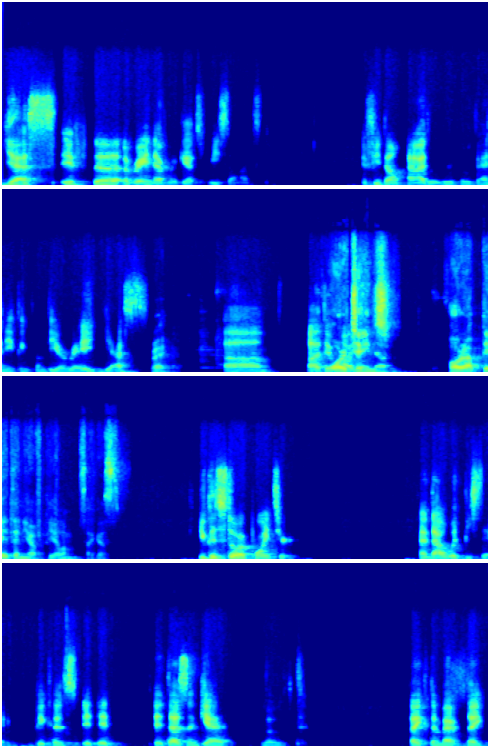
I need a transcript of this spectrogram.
yes, if the array never gets resized. If you don't add or remove anything from the array, yes. Right. Um, Or change no. or update any of the elements, I guess. You can store a pointer, and that would be safe because it it it doesn't get moved. Like the mem like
